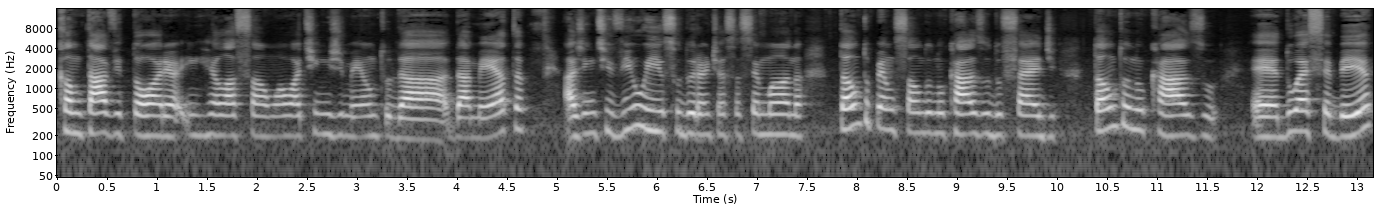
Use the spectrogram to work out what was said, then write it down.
cantar vitória em relação ao atingimento da, da meta. A gente viu isso durante essa semana, tanto pensando no caso do Fed, tanto no caso é, do ECB.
